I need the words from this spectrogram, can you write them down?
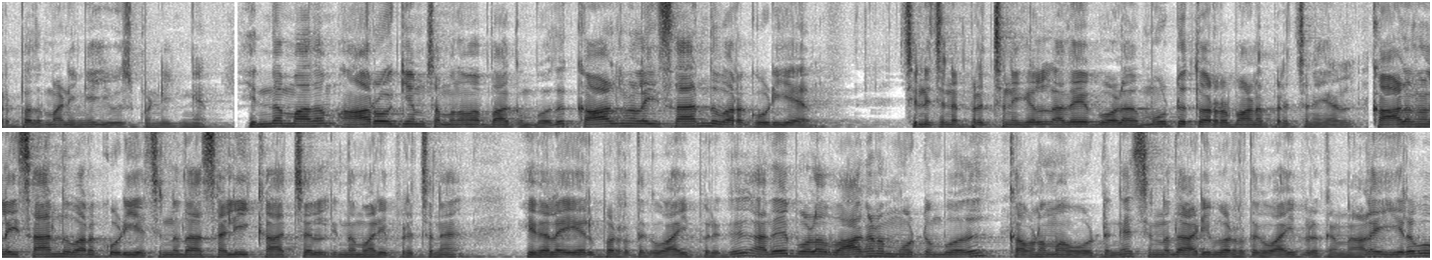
அற்புதமாக நீங்கள் யூஸ் பண்ணிக்கங்க. இந்த மாதம் ஆரோக்கியம் சம்மந்தமாக பார்க்கும்போது கால்நிலை சார்ந்து வரக்கூடிய சின்ன சின்ன பிரச்சனைகள் அதே போல் மூட்டு தொடர்பான பிரச்சனைகள் காலநிலை சார்ந்து வரக்கூடிய சின்னதாக சளி காய்ச்சல் இந்த மாதிரி பிரச்சனை இதெல்லாம் ஏற்படுறதுக்கு வாய்ப்பு இருக்குது அதே போல் வாகனம் ஓட்டும்போது கவனமாக ஓட்டுங்க. சின்னதாக அடிபடுறதுக்கு வாய்ப்பு இருக்கிறனால இரவு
